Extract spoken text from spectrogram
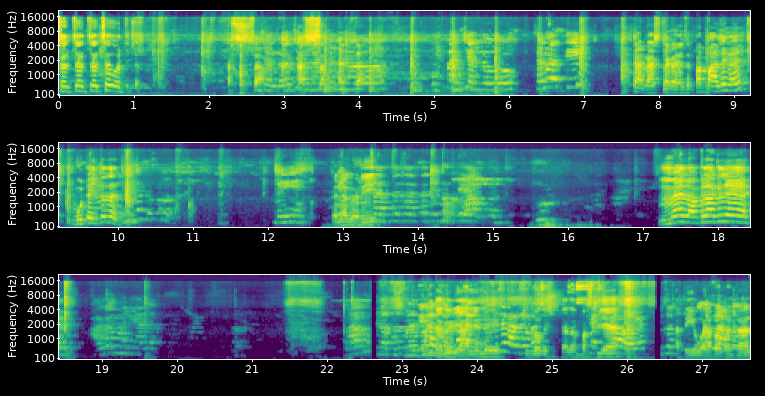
चल चल चल चल. पण चलो आता नाश्ता करायचा. पप्पा आले काय? बुट आहेत. त्याला घरी. मैं लॉक लागले. आता घरी आलेलो आहे. बघू शकता. आता बसल्या. आता हे वडापाव खातात.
